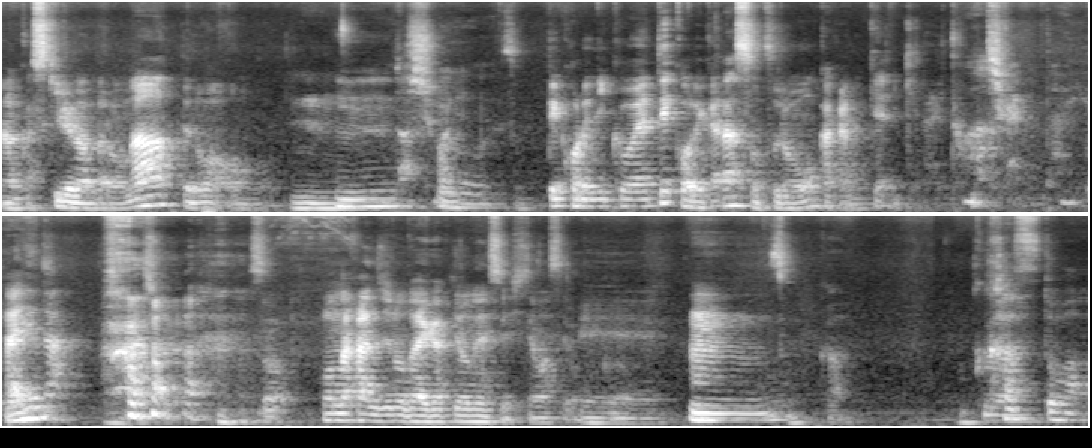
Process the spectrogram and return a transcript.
なんかスキルなんだろうなってのは思う。うん。確かに。で、これに加えて、これから卒論を書かなきゃいけないと。間違大変だ。そう。こんな感じの大学4年生してますよ。うん。そっか。カズとは。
